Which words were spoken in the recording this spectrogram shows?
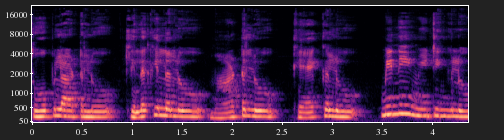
తోపులాటలు కిలకిలలు మాటలు కేకలు మినీ మీటింగులు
